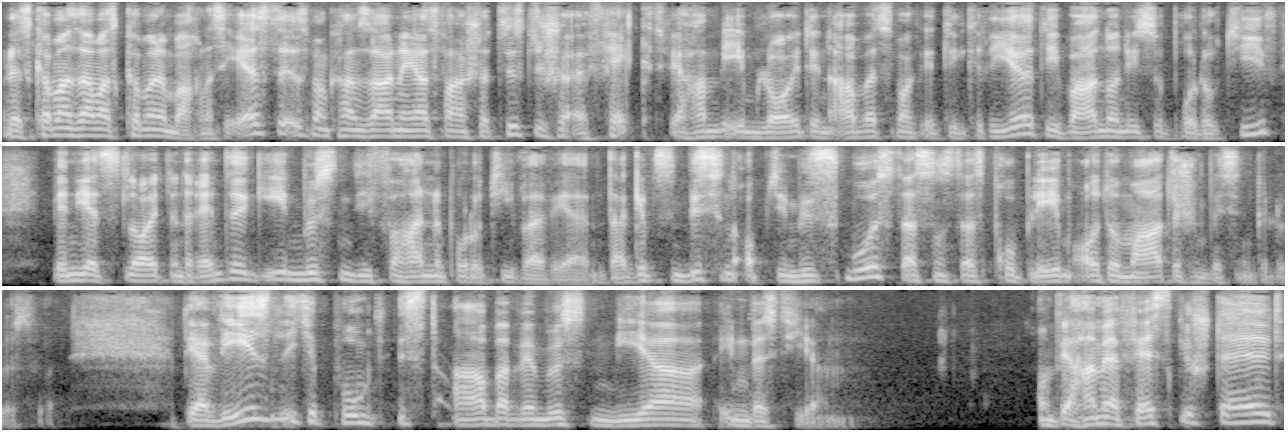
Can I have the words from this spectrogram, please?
Und jetzt kann man sagen, was können wir machen? Das erste ist, man kann sagen, naja, es war ein statistischer Effekt. Wir haben eben Leute in den Arbeitsmarkt integriert, die waren noch nicht so produktiv. Wenn jetzt Leute in Rente gehen, müssen die vorhanden produktiver werden. Da gibt es ein bisschen Optimismus, dass uns das Problem automatisch ein bisschen gelöst wird. Der wesentliche Punkt ist aber, wir müssen mehr investieren. Und wir haben ja festgestellt,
